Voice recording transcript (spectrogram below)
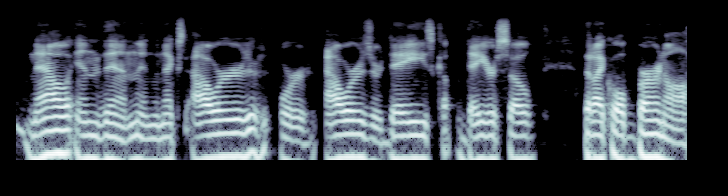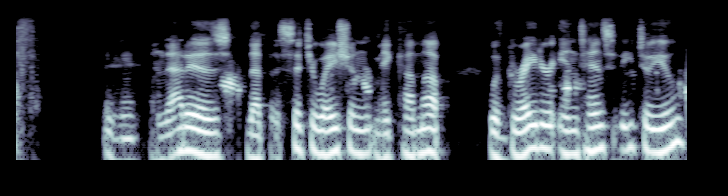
now and then, in the next hour or hours or days, couple day or so, that I call burn off. hmm And that is that the situation may come up with greater intensity to you,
